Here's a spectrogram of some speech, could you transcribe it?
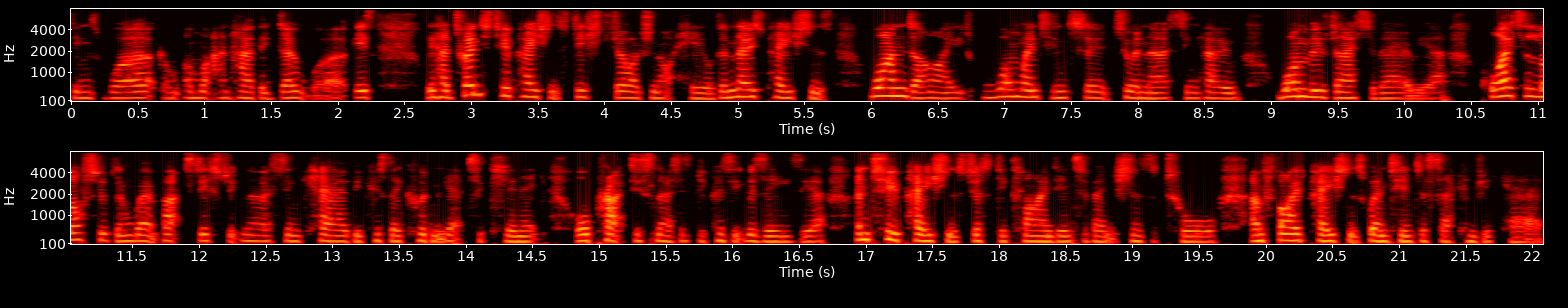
things work and, and, what, and how they don't work, is we had 22 patients discharged, not healed. And those patients, one died, one went into to a nursing home, one moved out of area. Quite a lot of them went back to district nursing care because they couldn't get to clinic or practice nurses because it was easier. And two patients just declined interventions at all. And five patients went into secondary care.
